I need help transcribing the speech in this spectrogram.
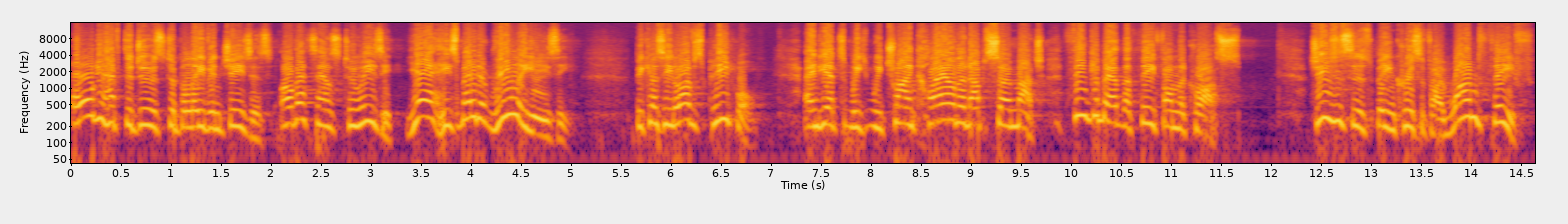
All you have to do is to believe in Jesus. Oh, that sounds too easy. Yeah, he's made it really easy because he loves people. And yet we, we try and cloud it up so much. Think about the thief on the cross. Jesus is being crucified. One thief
